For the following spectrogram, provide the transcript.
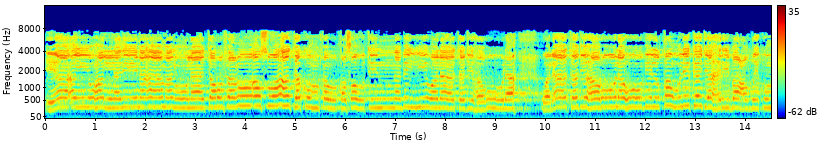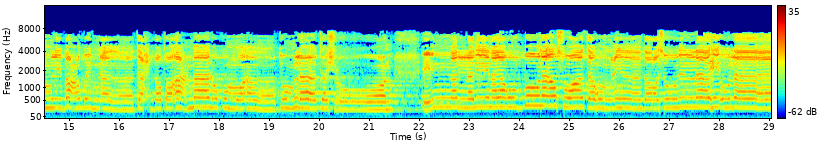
يا أيها الذين آمنوا لا ترفعوا أصواتكم فوق صوت النبي ولا تجهروا له ولا تجهروا له بالقول كجهر بعضكم لبعض أن تحبط أعمالكم وأنتم لا تشعرون. إن الذين يغضون أصواتهم عند رسول الله أولئك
